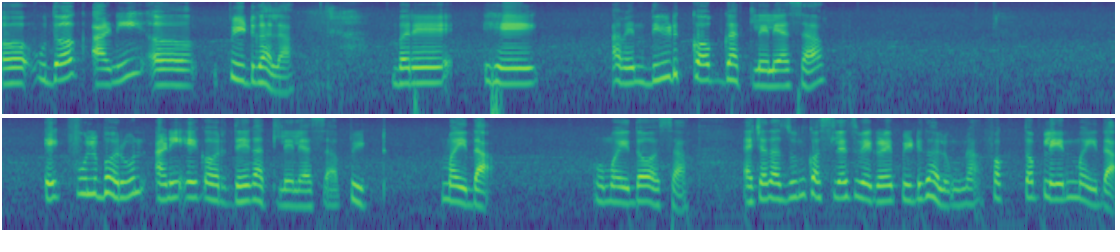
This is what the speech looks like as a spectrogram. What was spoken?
उदक आणि पीठ घाला. बरे हे हांवें दीड कप घातलेले आसा एक फूल भरून आणि एक अर्दे घातलेले आसा पीठ मैदा. हो मैदो आसा ह्याच्यात अजून कसलेच वेगळे पीठ घालूंक ना फक्त प्लेन मैदा.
